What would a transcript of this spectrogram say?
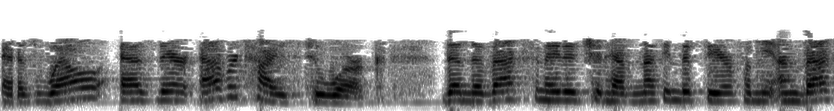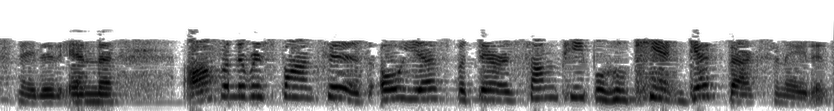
as well as they're advertised to work, then the vaccinated should have nothing to fear from the unvaccinated. And the, often the response is, oh yes, but there are some people who can't get vaccinated.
